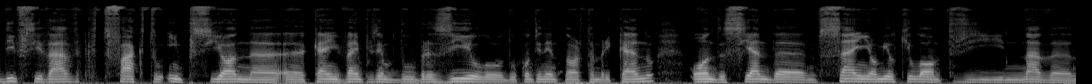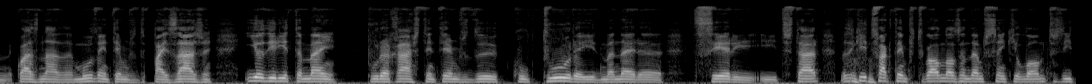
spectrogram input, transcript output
diversidade que de facto impressiona eh, quem vem, por exemplo, do Brasil ou do continente norte-americano, onde se anda 100 ou 1000 quilómetros e nada, quase nada muda em termos de paisagem e eu diria também por arrasto em termos de cultura e de maneira de ser e, e de estar, mas aqui de facto em Portugal nós andamos 100 quilómetros e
